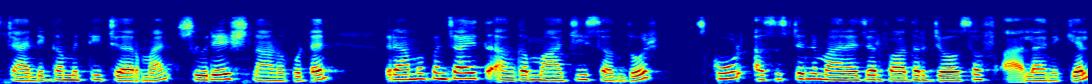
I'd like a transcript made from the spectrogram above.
standing committee chairman Suresh Nanukuttan ഗ്രാമപഞ്ചായത്ത് അംഗം Maji Santhosh school assistant manager father Joseph Alanickal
